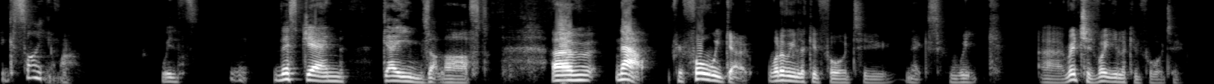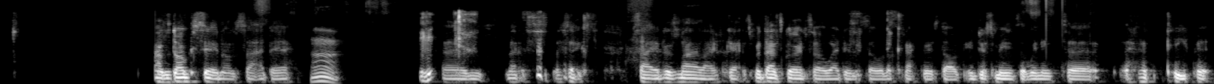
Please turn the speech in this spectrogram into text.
exciting one with this gen games at last. Um, now, before we go, what are we looking forward to next week? Uh, Richard, what are you looking forward to? I'm dog sitting on Saturday. Mm. Um, that's that's excited as my life gets. My dad's going to a wedding, so we're looking after his dog. It just means that we need to keep it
